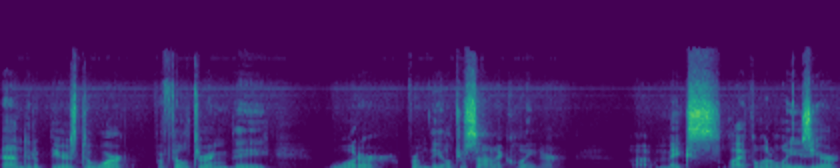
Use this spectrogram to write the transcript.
and it appears to work for filtering the water from the ultrasonic cleaner. Uh, makes life a little easier.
